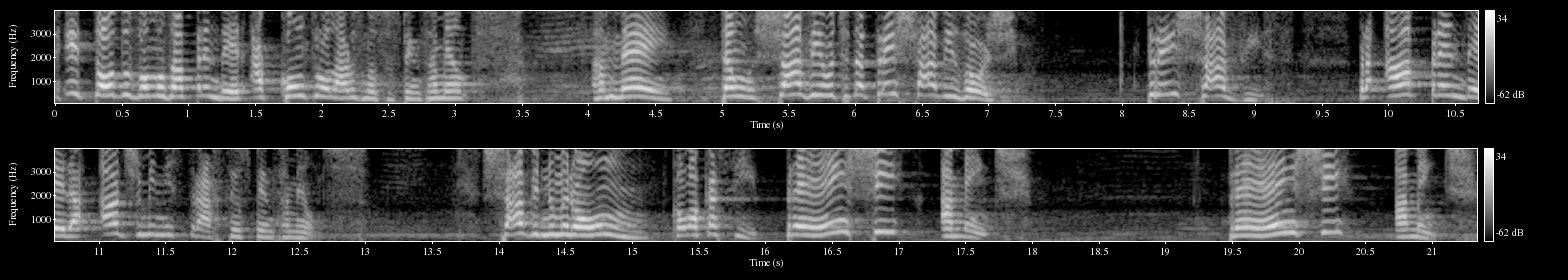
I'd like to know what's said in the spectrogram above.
E todos vamos aprender a controlar os nossos pensamentos. Amém. Então, chave, eu vou te dar três chaves hoje. Três chaves para aprender a administrar seus pensamentos. Chave número um, coloca assim: preenche a mente. Preenche a mente.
